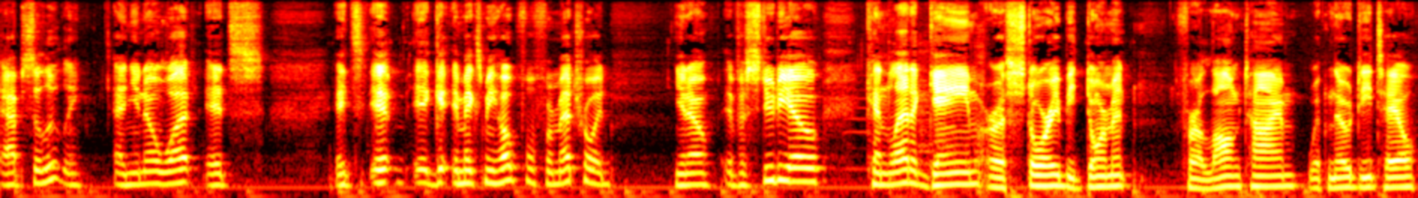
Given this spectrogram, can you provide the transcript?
Absolutely. And you know what? It's it's it, it it makes me hopeful for Metroid. You know, if a studio can let a game or a story be dormant for a long time with no detail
